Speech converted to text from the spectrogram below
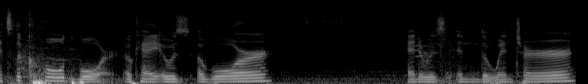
It's the Cold War, okay? It was a war and it was in the winter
